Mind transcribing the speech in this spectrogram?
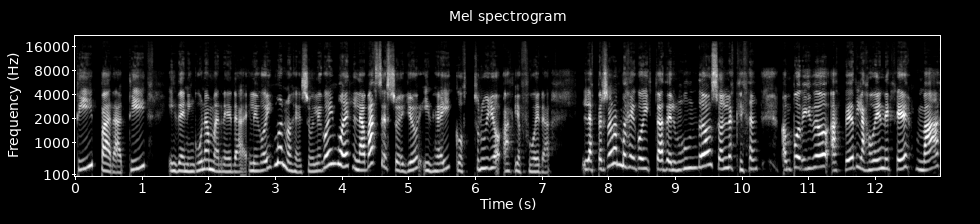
ti, para ti y de ninguna manera. El egoísmo no es eso. El egoísmo es la base soy yo y de ahí construyo hacia afuera. Las personas más egoístas del mundo son las que han, podido hacer las ONGs más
